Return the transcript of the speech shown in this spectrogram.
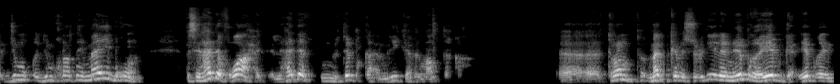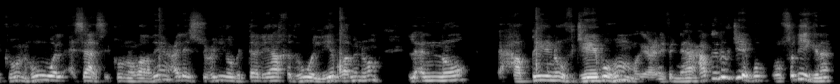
الديمقراطيين ما يبغون، بس الهدف واحد، الهدف إنه تبقى أمريكا في المنطقة. ترامب مكن السعودية لأنه يبغى يبقى يبغى يكون هو الأساس يكونوا راضين عليه السعودية وبالتالي ياخذ هو اللي يبغى منهم لأنه حاطينه في جيبه هم يعني في النهاية حاطينه في جيبه وصديقنا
